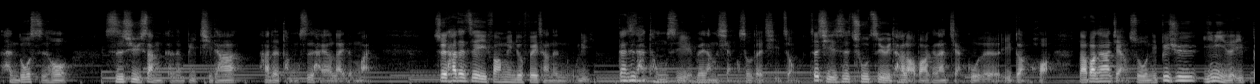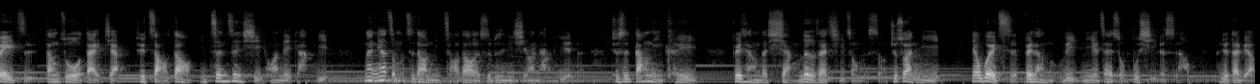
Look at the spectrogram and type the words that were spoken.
很多时候思绪上可能比其他他的同事还要来得慢，所以他在这一方面就非常的努力。但是他同时也非常享受在其中。这其实是出自于他老爸跟他讲过的一段话。老爸跟他讲说：“你必须以你的一辈子当做代价，去找到你真正喜欢的一个行业。”那你要怎么知道你找到的是不是你喜欢的行业呢？就是当你可以非常的享乐在其中的时候，就算你要为此非常努力，你也在所不惜的时候，那就代表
